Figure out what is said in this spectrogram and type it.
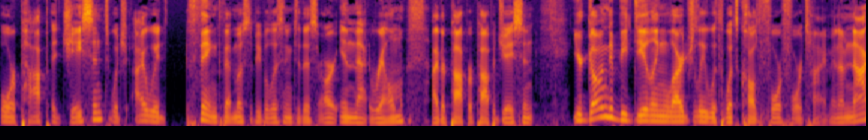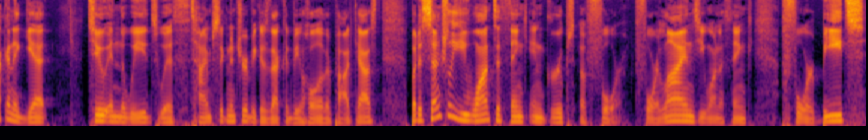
or pop adjacent, which I would think that most of the people listening to this are in that realm, either pop or pop adjacent, you're going to be dealing largely with what's called 4 4 time. And I'm not going to get too in the weeds with time signature because that could be a whole other podcast. But essentially, you want to think in groups of four. Four lines, you want to think four beats,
